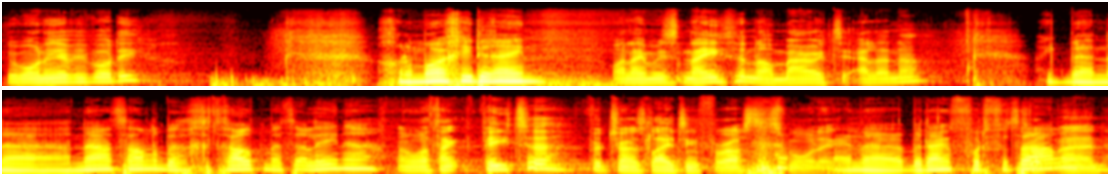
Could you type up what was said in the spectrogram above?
Good morning, everybody. Goedemorgen iedereen. My name is Nathan. I'm married to Eleanor. Ik ben uh, Nathan, ik ben getrouwd met Elena. I want to thank Peter for translating for us this morning. en uh, bedankt voor het Top vertalen.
